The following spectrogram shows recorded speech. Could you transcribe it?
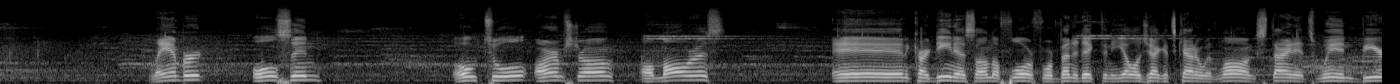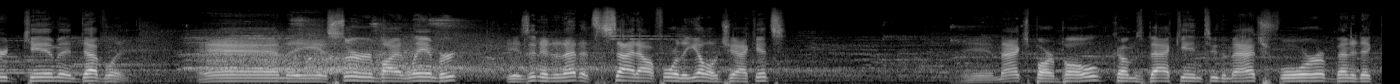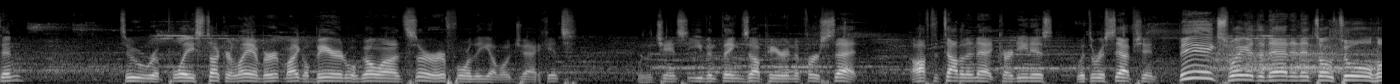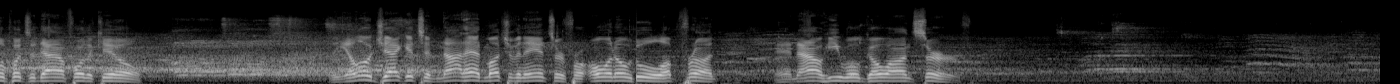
Lambert, Olson, O'Toole, Armstrong, Almaris, and Cardenas on the floor for Benedictine the Yellow Jackets counter with Long, Steinitz, Wynn, Beard, Kim, and Devlin. And the serve by Lambert is into the net. It's a side out for the Yellow Jackets. And Max Barbeau comes back into the match for Benedictine to replace Tucker Lambert. Michael Beard will go on serve for the Yellow Jackets with a chance to even things up here in the first set. Off the top of the net, Cardenas with the reception. Big swing at the net, and it's O'Toole who puts it down for the kill. The Yellow Jackets have not had much of an answer for Owen O'Toole up front, and now he will go on serve.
